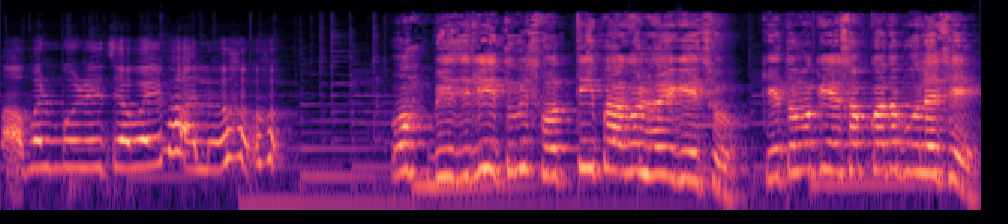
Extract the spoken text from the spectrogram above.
আমার মরে যাওয়াই ভালো। ওহ, বিজলি, তুমি সত্যিই পাগল হয়ে গিয়েছো কে তোমাকে এসব কথা বলেছে?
